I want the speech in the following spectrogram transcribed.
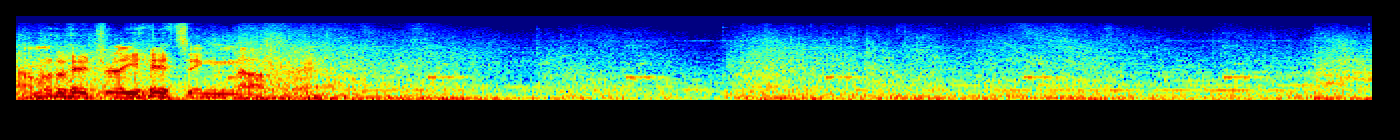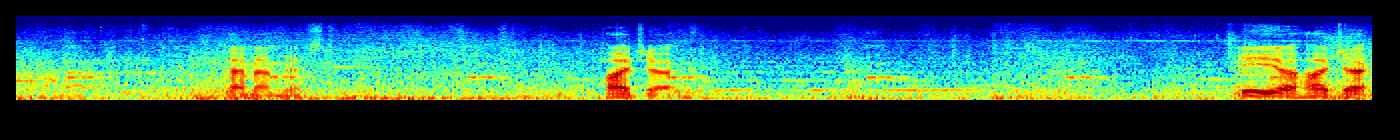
I'm literally hitting nothing. Damn it, I missed. Hijack. Yeah, hijack.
